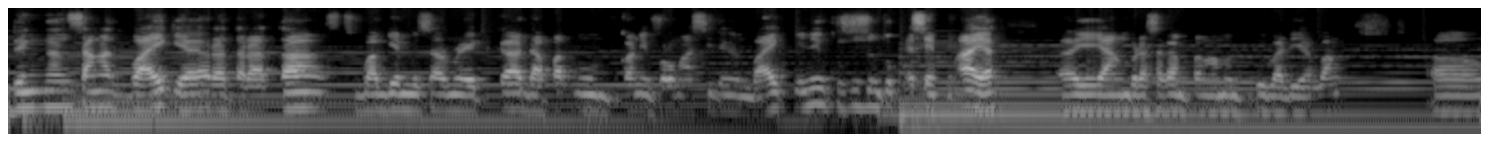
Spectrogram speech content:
dengan sangat baik ya rata-rata sebagian besar mereka dapat mengumpulkan informasi dengan baik ini khusus untuk SMA ya eh, yang berdasarkan pengalaman pribadi ya bang Eh,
